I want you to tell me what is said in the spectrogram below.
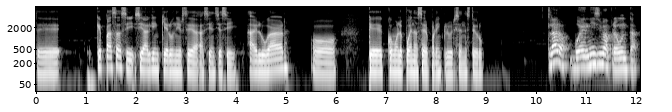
¿qué pasa si, si alguien quiere unirse a, Ciencia Sí? ¿Hay lugar o qué, cómo le pueden hacer para incluirse en este grupo? Claro, buenísima pregunta.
